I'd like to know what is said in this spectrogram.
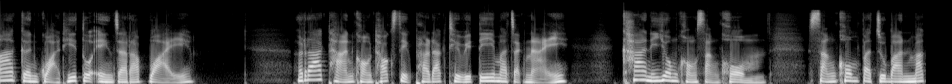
มากเกินกว่าที่ตัวเองจะรับไหว รากฐานของ toxic productivity มาจากไหน ค่านิยมของสังคม สังคมปัจจุบันมัก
